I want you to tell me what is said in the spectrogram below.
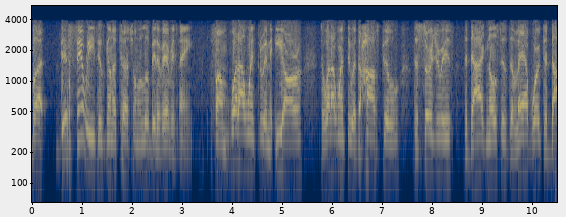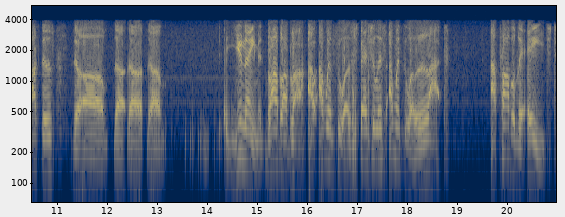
But this series is going to touch on a little bit of everything from what I went through in the ER to what I went through at the hospital, the surgeries, the diagnosis, the lab work, the doctors, the uh, the, the, you name it, blah blah blah. I, I went through a specialist. I went through a lot. I probably aged.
